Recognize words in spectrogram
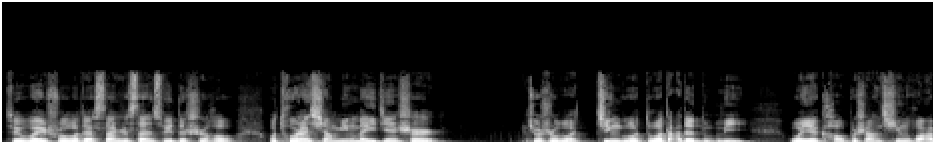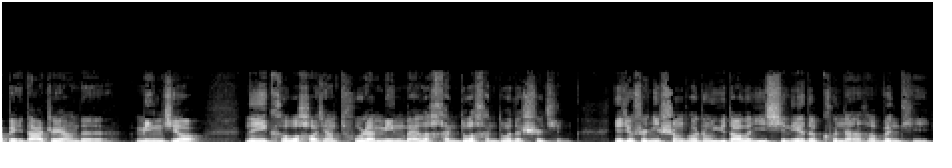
所以我也说，我在三十三岁的时候，我突然想明白一件事儿，就是我经过多大的努力，我也考不上清华、北大这样的名校。那一刻，我好像突然明白了很多很多的事情，也就是你生活中遇到了一系列的困难和问题。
